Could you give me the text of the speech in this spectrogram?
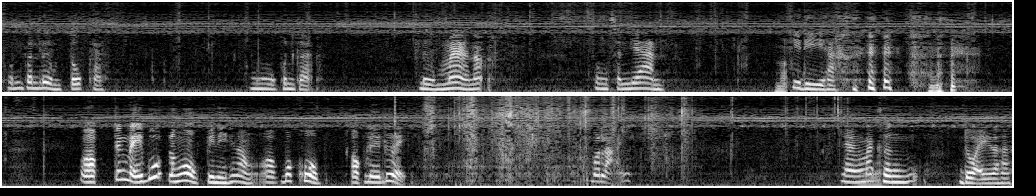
ฝนเพิ่นเริ่มตกค่ะ งูเพิ่นกะเริ่มมาเนาะส่งสัญญาณเนาะ ที่ดีค่ะ ออกจังไหนบุละโงกปีนี้พี่น้อง ออกบ่โคบออกเรื่อยๆบ่หลายยางมาเครื่องดอยแล้วค่ะ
